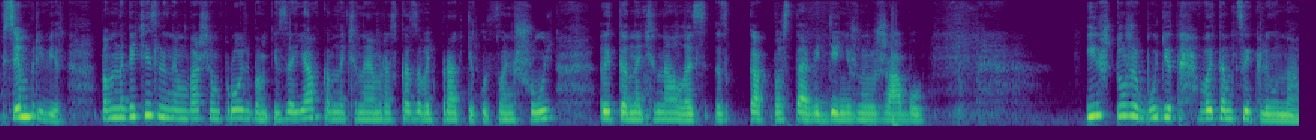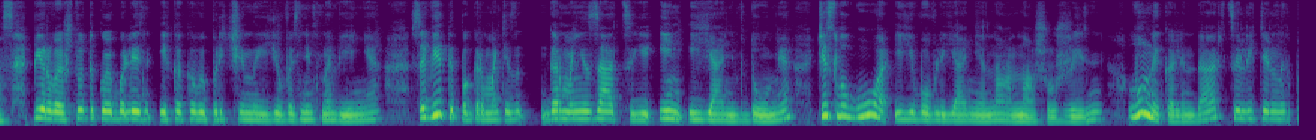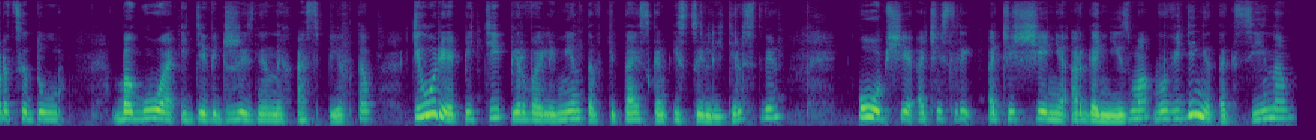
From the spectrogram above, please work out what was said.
Всем привет! По многочисленным вашим просьбам и заявкам начинаем рассказывать практику фэн-шуй. Это начиналось, как поставить денежную жабу. И что же будет в этом цикле у нас? Первое, что такое болезнь и каковы причины ее возникновения. Советы по гармонизации инь и янь в доме. Число Гуа и его влияние на нашу жизнь. Лунный календарь целительных процедур. Багуа и девять жизненных аспектов – Теория пяти первоэлементов в китайском исцелительстве, общее очищение организма, выведение токсинов,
